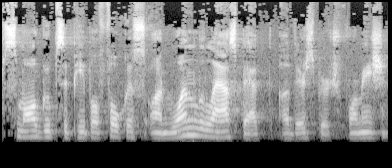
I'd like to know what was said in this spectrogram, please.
small groups of people focus on one little aspect of their spiritual formation.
